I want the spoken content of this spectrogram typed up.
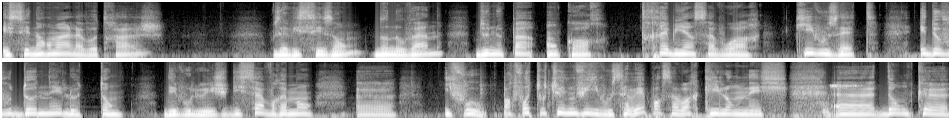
et c'est normal à votre âge, vous avez 16 ans, Donovan, de ne pas encore très bien savoir qui vous êtes et de vous donner le temps d'évoluer. Je dis ça vraiment euh, il faut parfois toute une vie, vous savez, pour savoir qui l'on est. Euh, donc, euh,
